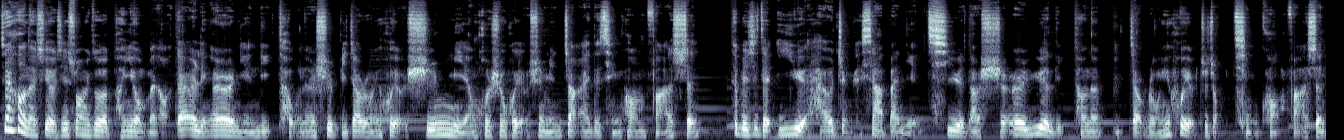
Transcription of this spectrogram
最后呢，是有些双鱼座的朋友们哦，在二零二二年里头呢，是比较容易会有失眠或是会有睡眠障碍的情况发生，特别是在一月还有整个下半年七月到十二月里头呢，比较容易会有这种情况发生。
